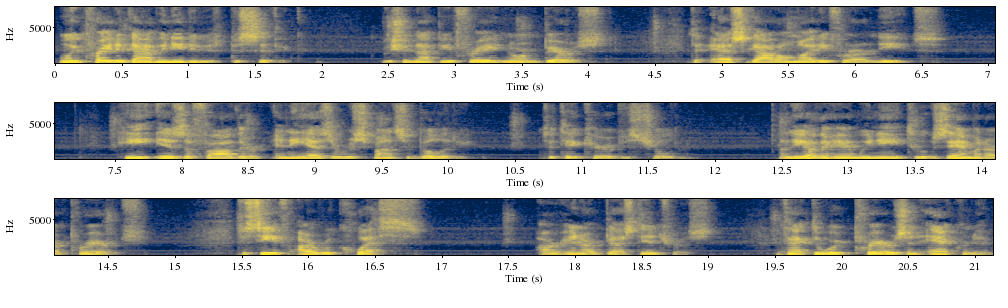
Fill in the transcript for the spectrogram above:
When we pray to God, we need to be specific. We should not be afraid nor embarrassed to ask God Almighty for our needs. He is a father and he has a responsibility to take care of his children. On the other hand, we need to examine our prayers to see if our requests are in our best interest. In fact, the word prayer is an acronym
